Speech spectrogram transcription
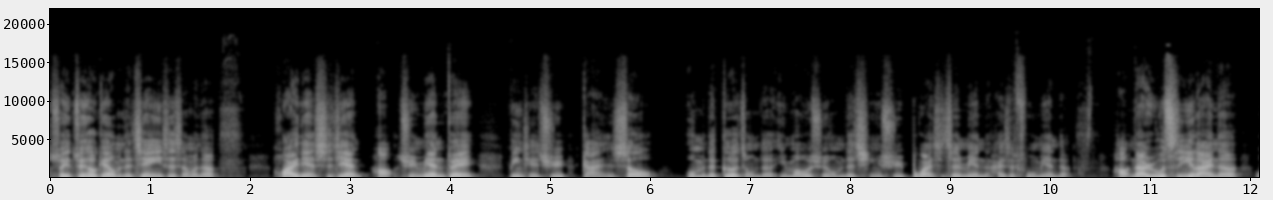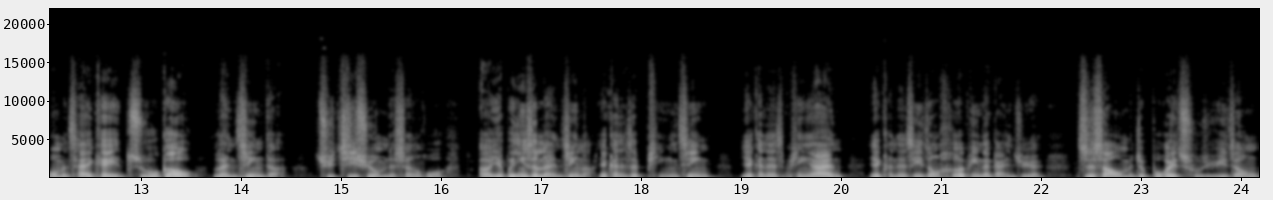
所以最后给我们的建议是什么呢？花一点时间，好去面对，并且去感受我们的各种的 emotion，我们的情绪，不管是正面的还是负面的。好，那如此一来呢，我们才可以足够冷静的去继续我们的生活。呃，也不一定是冷静了，也可能是平静，也可能是平安，也可能是一种和平的感觉。至少我们就不会处于一种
